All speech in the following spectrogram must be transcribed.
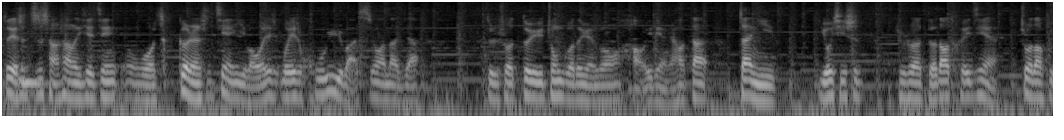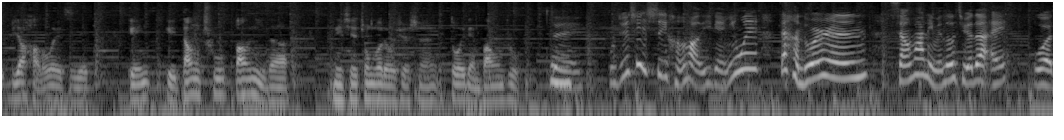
这也是职场上的一些建，我个人是建议吧，我也我也是呼吁吧，希望大家就是说对于中国的员工好一点，然后但在你尤其是就是说得到推荐，做到比较好的位置，也给给当初帮你的那些中国留学生多一点帮助。对，我觉得这是很好的一点，因为在很多人想法里面都觉得，哎，我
